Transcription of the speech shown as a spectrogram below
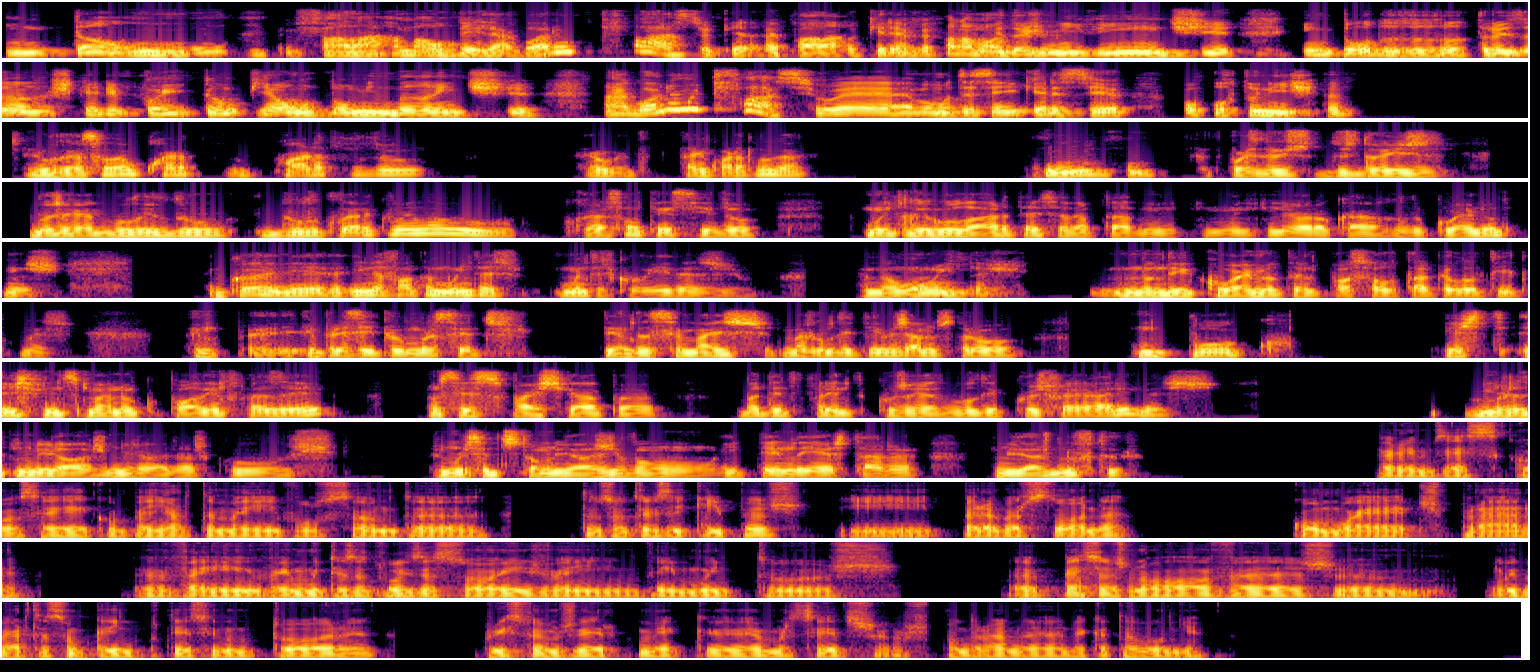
Então, falar mal dele agora é muito fácil. É falar, eu queria ver falar mal em 2020, em todos os outros anos que ele foi campeão dominante. Agora é muito fácil. É, vamos dizer assim, é querer ser oportunista. O Russell é o quarto, o quarto do. Está é em quarto lugar. Sim, sim. Depois dos, dos dois, dois Red Bull e do, do Leclerc, vem lá o, o Russell, tem sido muito regular, tem-se adaptado muito, muito melhor ao carro do que o Hamilton, mas ainda falta muitas, muitas corridas. Não, muitas. Não digo que o Hamilton possa lutar pelo título, mas em, em princípio o Mercedes tende a ser mais, mais competitivo, já mostrou um pouco este, este fim de semana o que podem fazer. Não sei se vai chegar para bater de frente com os Red Bull e com os Ferrari, mas melhores, melhores. Acho que os, os Mercedes estão melhores e vão e tendem a estar melhores no futuro. Veremos é se conseguem acompanhar também a evolução de, das outras equipas e para Barcelona, como é de esperar, vem, vem muitas atualizações, vem, vem muitos uh, peças novas, uh, liberta-se um bocadinho de potência no motor, por isso vamos ver como é que a Mercedes responderá na, na Catalunha.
